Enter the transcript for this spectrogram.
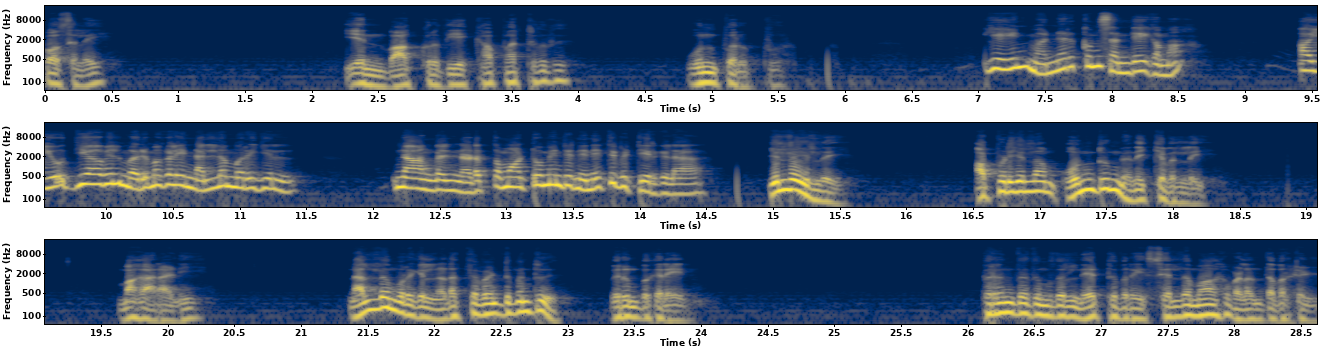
கோசலை என் வாக்குறுதியை காப்பாற்றுவது உன் பொறுப்பு. ஏன் மன்னருக்கும் சந்தேகமா? அயோத்தியாவில் மருமகளை நல்ல முறையில் நாங்கள் நடத்த மாட்டோம் என்று நினைத்து விட்டீர்களா? இல்லை இல்லை. அப்படியெல்லாம் ஒன்றும் நினைக்கவில்லை. மகாராணி நல்ல முறையில் நடத்த வேண்டும் என்று விரும்புகிறேன். பிறந்தது முதல் நேற்று வரை செல்லமாக வளர்ந்தவர்கள்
